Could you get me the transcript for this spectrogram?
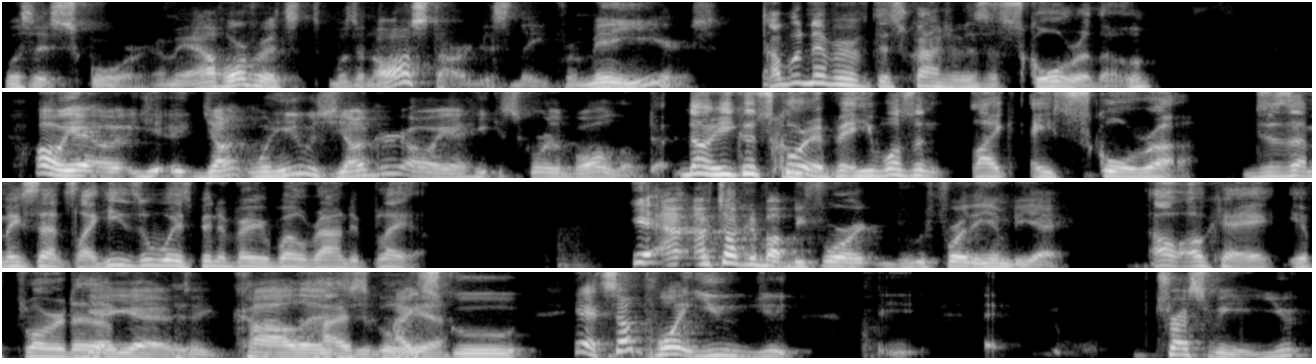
was a scorer. I mean, Al Horford was an all star in this league for many years. I would never have described him as a scorer, though. Oh yeah, uh, young when he was younger. Oh yeah, he could score the ball a little. Bit. No, he could score it, but he wasn't like a scorer. Does that make sense? Like he's always been a very well rounded player. Yeah, I'm talking about before before the NBA. Oh, okay. Yeah, Florida. Yeah, yeah. College, high school. High yeah. school yeah, at some point you you trust me, you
